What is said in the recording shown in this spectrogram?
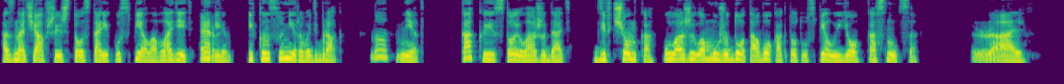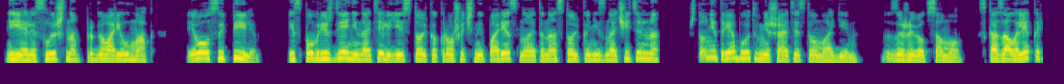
означавшие, что старик успел овладеть Эрлин и консумировать брак. Но нет, как и стоило ожидать. Девчонка уложила мужа до того, как тот успел ее коснуться. «Жаль», — еле слышно проговорил маг. «Его усыпили. Из повреждений на теле есть только крошечный порез, но это настолько незначительно, что не требует вмешательства магии. Заживет само, сказал лекарь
